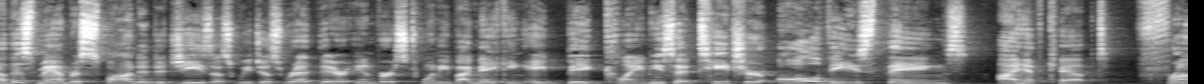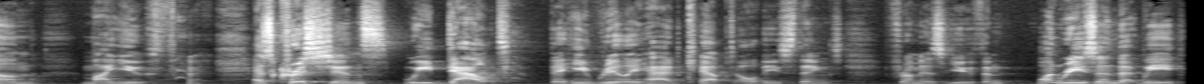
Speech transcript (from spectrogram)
Now, this man responded to Jesus, we just read there in verse 20, by making a big claim. He said, Teacher, all these things I have kept from my youth. As Christians, we doubt that he really had kept all these things from his youth. And one reason that we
